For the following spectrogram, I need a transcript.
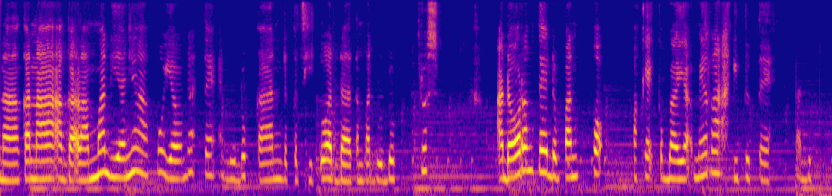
Nah karena agak lama dianya aku ya udah teh duduk kan deket situ ada tempat duduk. Terus ada orang teh depan kok pakai kebaya merah gitu teh. Aduh.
